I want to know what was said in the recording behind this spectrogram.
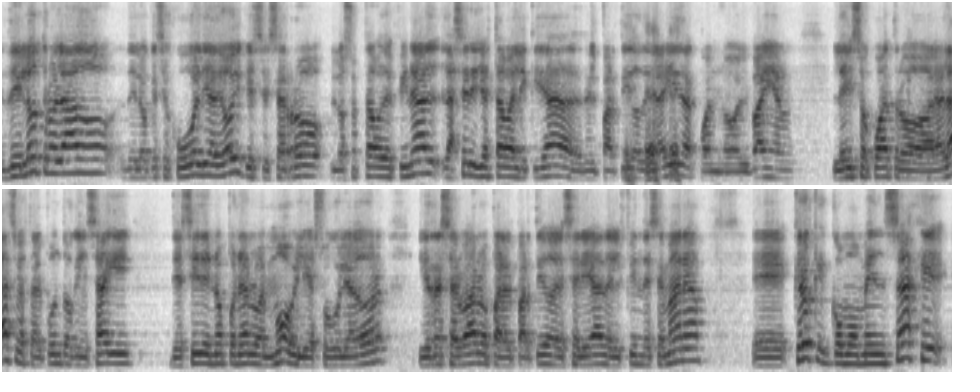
Del otro lado de lo que se jugó el día de hoy, que se cerró los octavos de final, la serie ya estaba liquidada desde el partido de la ida, cuando el Bayern le hizo cuatro a la Lazio, hasta el punto que Inzaghi decide no ponerlo en móvil y a su goleador y reservarlo para el partido de Serie A del fin de semana. Eh, creo que como mensaje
